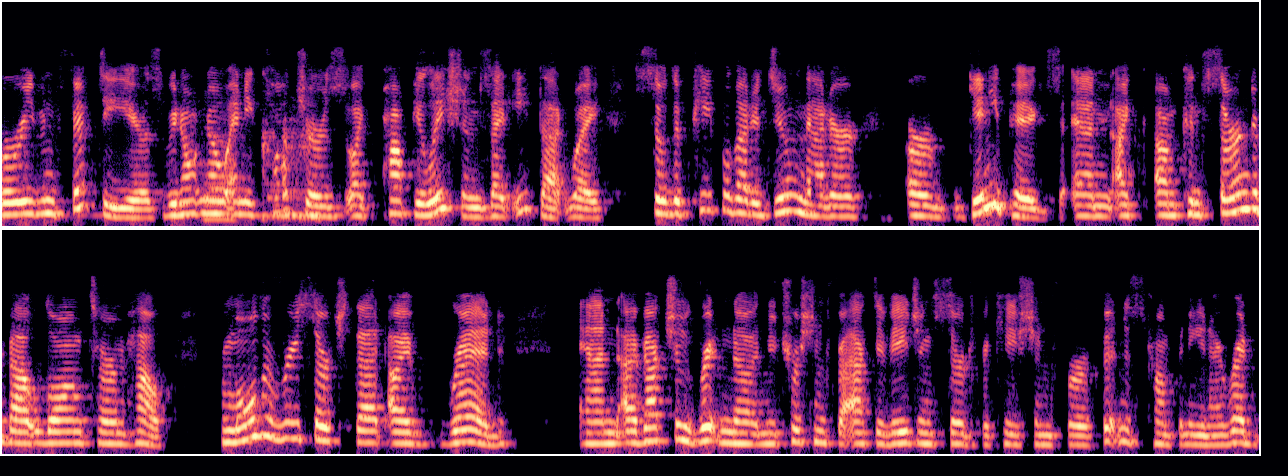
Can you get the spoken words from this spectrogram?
for even 50 years. We don't know any cultures like populations that eat that way. So the people that are doing that are are guinea pigs, and I, I'm concerned about long-term health. From all the research that I've read, and I've actually written a nutrition for active aging certification for a fitness company, and I read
